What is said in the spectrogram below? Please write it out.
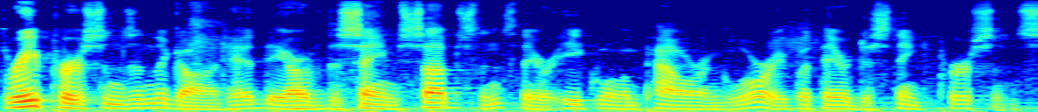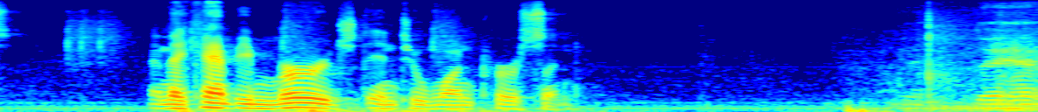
Three persons in the Godhead. They are of the same substance. They are equal in power and glory, but they are distinct persons. And they can't be merged into one person. They have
